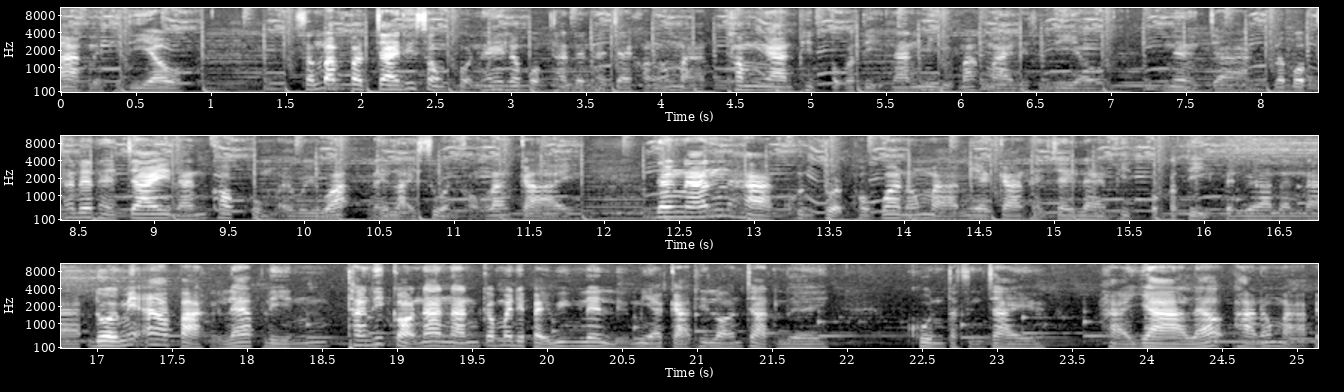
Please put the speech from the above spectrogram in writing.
มากเลยทีเดียวสำหรับปัจจัยที่ส่งผลให้ระบบทางเดินหายใจของน้องหมาทำงานผิดปกตินั้นมีอยู่มากมายเลยทีเดียว เนื่องจากระบบทางเดินหายใจนั้นครอบคลุมอวัยวะหลาย ๆ ส่วนของร่างกาย ดังนั้นหากคุณตรวจพบว่าน้องหมามีอาการหายใจแรงผิดปกติเป็นเวลานานๆ โดยไม่อ้าปากหรือแลบลิ้น ทั้งที่ก่อนหน้านั้นก็ไม่ได้ไปวิ่งเล่นหรือมีอากาศที่ร้อนจัดเลย คุณตัดสินใจ หายาแล้วพาน้องหมาไป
